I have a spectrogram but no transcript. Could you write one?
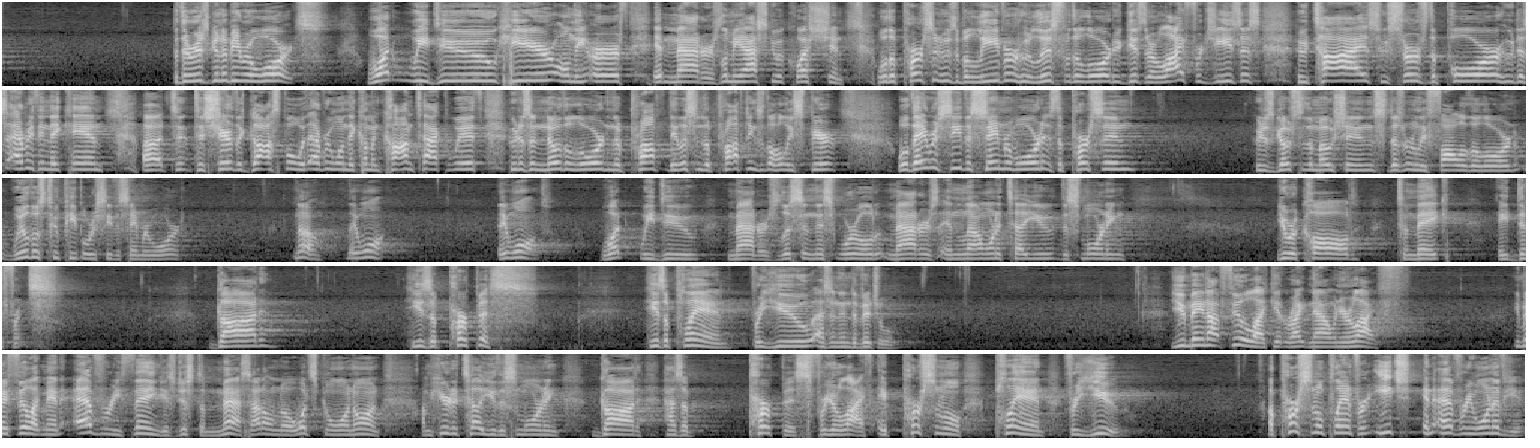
But there is going to be rewards. What we do here on the earth, it matters. Let me ask you a question. Will the person who's a believer, who lives for the Lord, who gives their life for Jesus, who tithes, who serves the poor, who does everything they can uh, to, to share the gospel with everyone they come in contact with, who doesn't know the Lord and the prompt, they listen to the promptings of the Holy Spirit, will they receive the same reward as the person who just goes through the motions, doesn't really follow the Lord? Will those two people receive the same reward? No, they won't. They won't. What we do matters. Listen, this world matters. And I want to tell you this morning you are called to make a difference. God, He has a purpose, He has a plan for you as an individual. You may not feel like it right now in your life. You may feel like, man, everything is just a mess. I don't know what's going on. I'm here to tell you this morning God has a purpose for your life, a personal plan for you, a personal plan for each and every one of you.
